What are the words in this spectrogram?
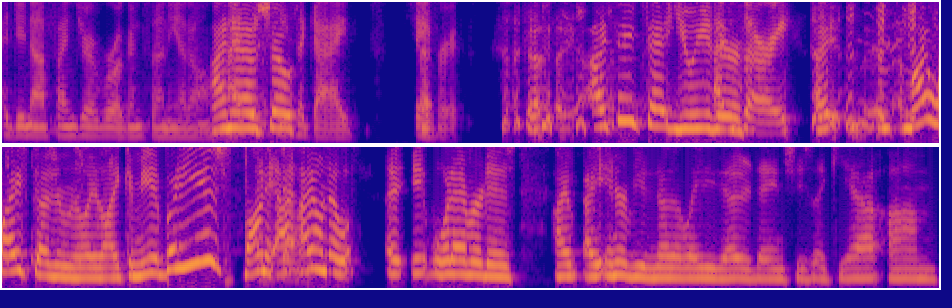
I do not find Joe Rogan funny at all. I know. I so he's a guy favorite. I think that you either. I'm sorry. I, my wife doesn't really like him either, but he is funny. I, I, don't know. It, whatever it is. I, I interviewed another lady the other day, and she's like, "Yeah, um,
